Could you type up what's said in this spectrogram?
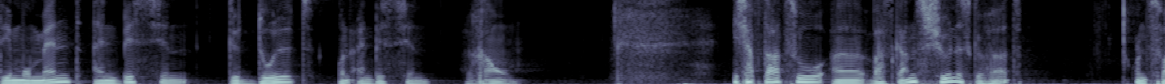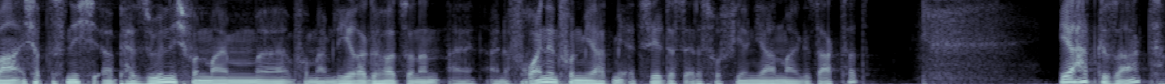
dem Moment ein bisschen Geduld und ein bisschen Raum. Ich habe dazu äh, was ganz Schönes gehört. Und zwar, ich habe das nicht äh, persönlich von meinem, äh, von meinem Lehrer gehört, sondern eine Freundin von mir hat mir erzählt, dass er das vor vielen Jahren mal gesagt hat. Er hat gesagt,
